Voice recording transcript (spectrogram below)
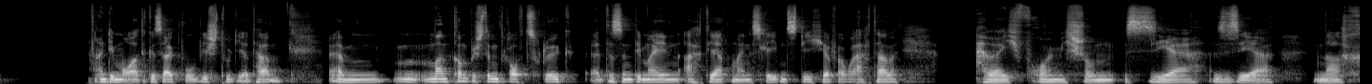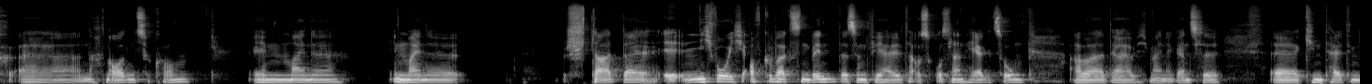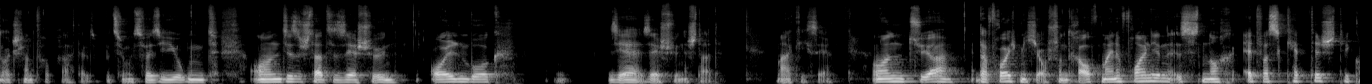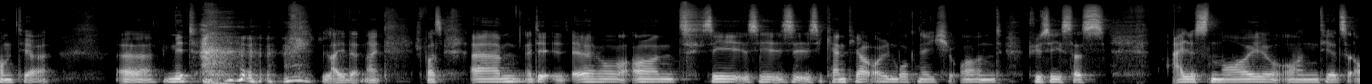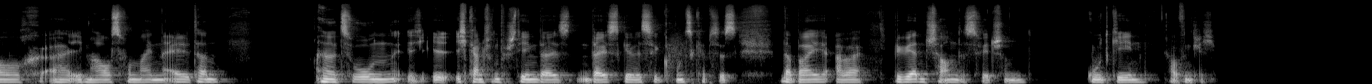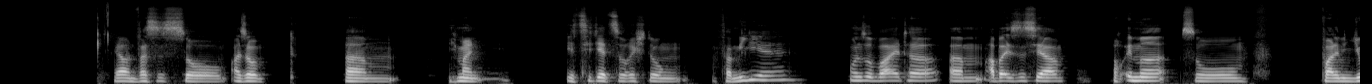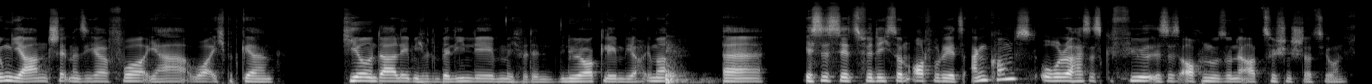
an dem Ort gesagt, wo wir studiert haben. Ähm, man kommt bestimmt drauf zurück. Das sind immerhin acht Jahre meines Lebens, die ich hier verbracht habe. Aber ich freue mich schon sehr, sehr nach, äh, nach Norden zu kommen. In meine, in meine Stadt, da, äh, nicht wo ich aufgewachsen bin, da sind wir halt aus Russland hergezogen, aber da habe ich meine ganze äh, Kindheit in Deutschland verbracht, also beziehungsweise Jugend. Und diese Stadt ist sehr schön. Oldenburg, sehr, sehr schöne Stadt. Mag ich sehr. Und ja, da freue ich mich auch schon drauf. Meine Freundin ist noch etwas skeptisch, die kommt ja äh, mit. Leider, nein, Spaß. Ähm, die, äh, und sie, sie, sie, sie kennt ja Oldenburg nicht und für sie ist das alles neu und jetzt auch äh, im Haus von meinen Eltern äh, zu wohnen. Ich, ich kann schon verstehen, da ist, da ist gewisse Grundskepsis dabei, aber wir werden schauen, das wird schon gut gehen, hoffentlich. Ja, und was ist so, also ähm, ich meine, ihr zieht jetzt so Richtung Familie und so weiter, ähm, aber es ist ja auch immer so, vor allem in jungen Jahren stellt man sich ja vor, ja, boah, ich würde gern hier und da leben, ich würde in Berlin leben, ich würde in New York leben, wie auch immer. Äh, ist es jetzt für dich so ein Ort, wo du jetzt ankommst, oder hast du das Gefühl, ist es auch nur so eine Art Zwischenstation?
